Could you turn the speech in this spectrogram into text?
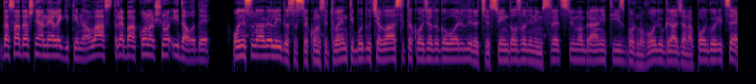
da sadašnja nelegitimna vlast treba konačno i da ode. Oni su naveli da su se konstituenti buduće vlasti također dogovorili da će svim dozvoljenim sredstvima braniti izbornu volju građana Podgorice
